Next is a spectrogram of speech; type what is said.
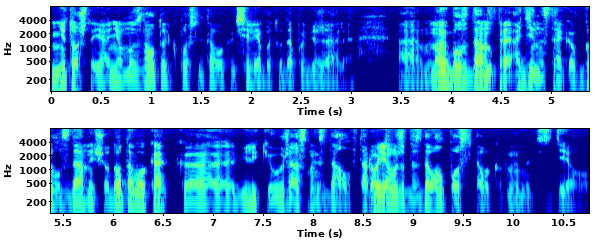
не то, что я о нем узнал только после того, как селебы туда побежали. А, мной был сдан, один из треков был сдан еще до того, как Великий Ужасный сдал. Второй я уже сдавал после того, как он это сделал.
